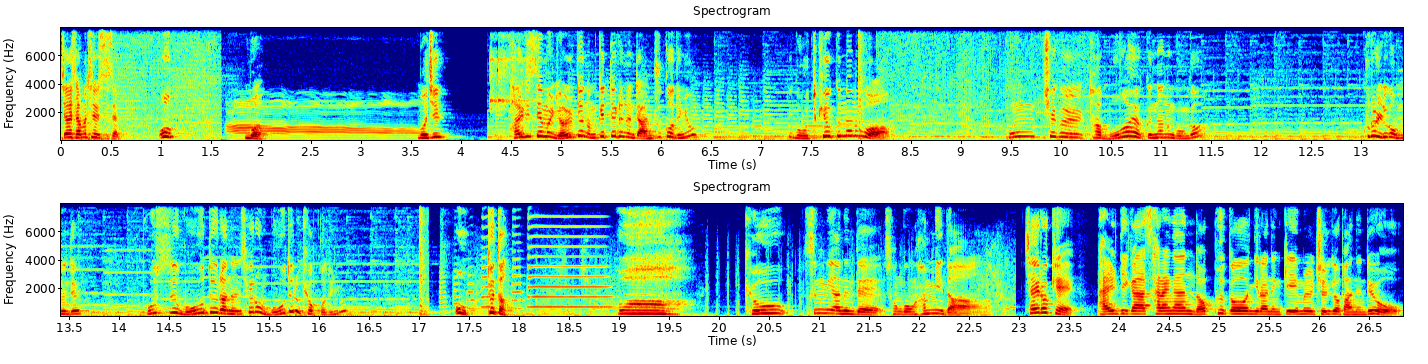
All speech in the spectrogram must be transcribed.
제가 잘못했어요 쌤 오? 뭐야 뭐지? 발디쌤을 열대 넘게 때렸는데 안 죽거든요? 이거 어떻게 해야 끝나는 거야? 공책을 다 모아야 끝나는 건가? 그럴 리가 없는데. 보스 모드라는 새로운 모드를 켰거든요? 오 됐다. 와 겨우 승리하는데 성공합니다. 자 이렇게 발디가 사랑한 너프건이라는 게임을 즐겨봤는데요.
